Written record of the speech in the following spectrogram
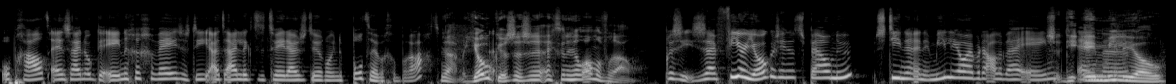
opgehaald en zijn ook de enige geweest die uiteindelijk de 2000 euro in de pot hebben gebracht. ja maar jokers, dat is eh, echt een heel ander verhaal. Precies, er zijn vier jokers in het spel nu. Stine en Emilio hebben er allebei één. Die En, eh, Emilio.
